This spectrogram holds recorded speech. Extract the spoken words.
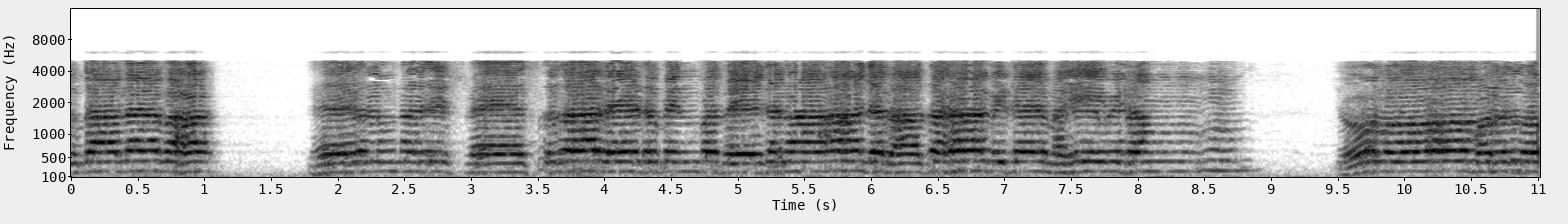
सुदानवः स्वे सुदारेषु पिन्वते जनाजरातः विषयमहीविषम् यो नो मरुतो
